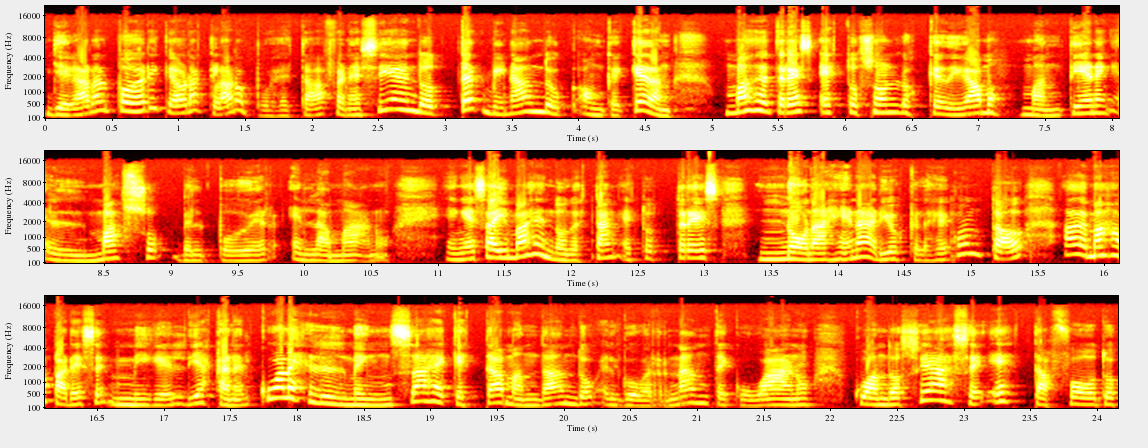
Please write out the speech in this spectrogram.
llegar al poder y que ahora, claro, pues está feneciendo, terminando, aunque quedan más de tres, estos son los que digamos mantienen el mazo del poder en la mano. En esa imagen donde están estos tres nonagenarios que les he contado, además aparece Miguel Díaz Canel. ¿Cuál es el mensaje? que está mandando el gobernante cubano cuando se hace esta foto,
